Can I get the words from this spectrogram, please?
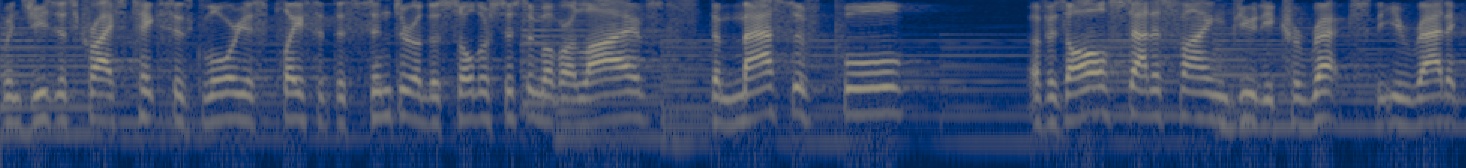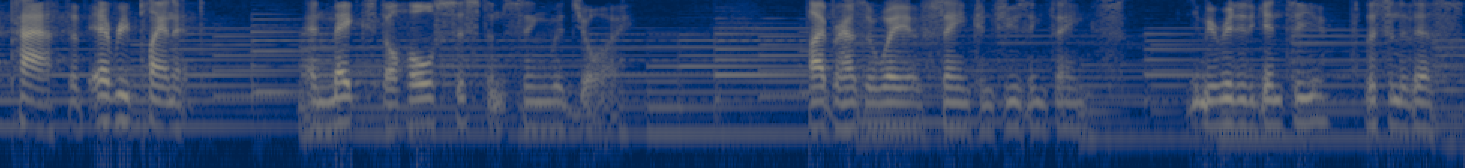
when Jesus Christ takes his glorious place at the center of the solar system of our lives, the massive pull of his all satisfying beauty corrects the erratic path of every planet and makes the whole system sing with joy. Piper has a way of saying confusing things. Let me read it again to you. Listen to this.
